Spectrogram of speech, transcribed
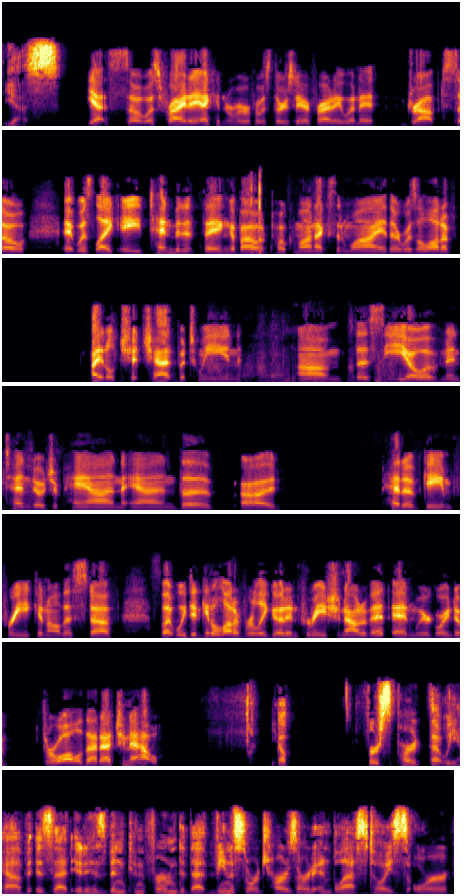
Yes. Yes, so it was Friday. I couldn't remember if it was Thursday or Friday when it dropped. So it was like a 10 minute thing about Pokemon X and Y. There was a lot of idle chit chat between um, the CEO of Nintendo Japan and the uh, head of Game Freak and all this stuff. But we did get a lot of really good information out of it, and we're going to throw all of that at you now. Yep. First part that we have is that it has been confirmed that Venusaur, Charizard, and Blastoise, or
